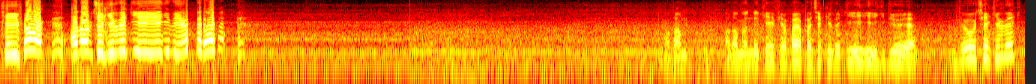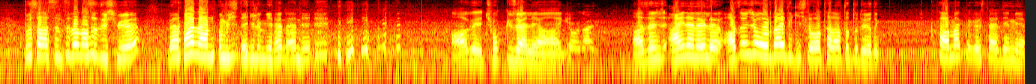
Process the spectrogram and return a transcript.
Keyfe bak. Adam çekirdek yiye yiye gidiyor. adam adam önde keyif yapa yapa çekirdek yiye yiye gidiyor ya. Ve o çekirdek bu sarsıntıda nasıl düşmüyor? Ben hala anlamış değilim yani hani. Abi çok güzel ya. Oradaydık. Az önce aynen öyle. Az önce oradaydık işte o tarafta duruyorduk. Parmakla gösterdiğim yer.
